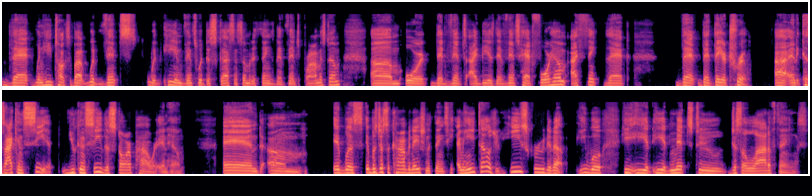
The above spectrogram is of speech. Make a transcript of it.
that when he talks about what Vince, what he and Vince would discuss, and some of the things that Vince promised him, um, or that Vince ideas that Vince had for him, I think that that that they are true, uh, and because I can see it, you can see the star power in him, and um, it was it was just a combination of things. He, I mean, he tells you he screwed it up. He will he he he admits to just a lot of things,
